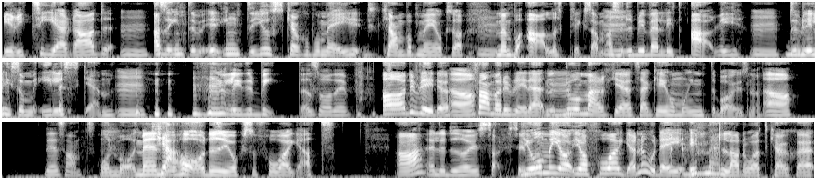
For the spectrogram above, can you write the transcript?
irriterad Alltså inte, inte just kanske på mig, det kan vara på mig också Men på allt liksom, alltså du blir väldigt arg Du blir liksom ilsken Lite bitter så det. Ja det blir du, Ja. fan vad du blir det. Då märker jag att okej hon mår inte bra just nu Ja, det är sant. Hon mår Men då kass. har du ju också frågat. Ja Eller du har ju sagt typ Jo att, men jag, jag frågar nog dig emellanåt kanske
